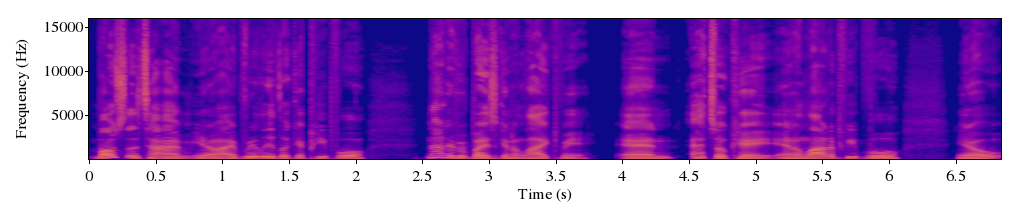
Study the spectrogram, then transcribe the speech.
most of the time, you know, I really look at people not everybody's to like me, and that's okay. And a lot of people, you know,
